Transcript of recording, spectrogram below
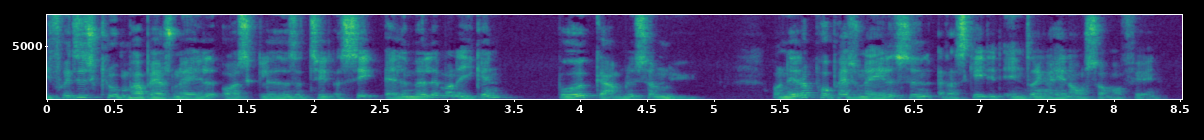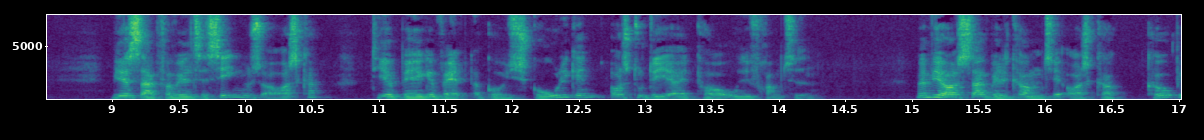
I fritidsklubben har personalet også glædet sig til at se alle medlemmerne igen, både gamle som nye. Og netop på personalesiden er der sket et ændringer hen over sommerferien. Vi har sagt farvel til Senius og Oscar. De har begge valgt at gå i skole igen og studere et par år ude i fremtiden. Men vi har også sagt velkommen til Oscar, KB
